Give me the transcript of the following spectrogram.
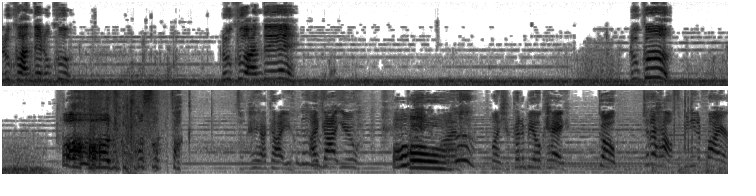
루크 안 돼, 루크. 루크 안 돼. 루크. 아, 루크 죽었어. Fuck. It's okay, I got you. I got you. 어. Come on, come on, you're gonna be okay. Go to the house. We need a fire.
